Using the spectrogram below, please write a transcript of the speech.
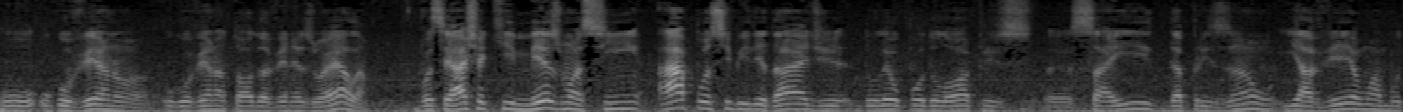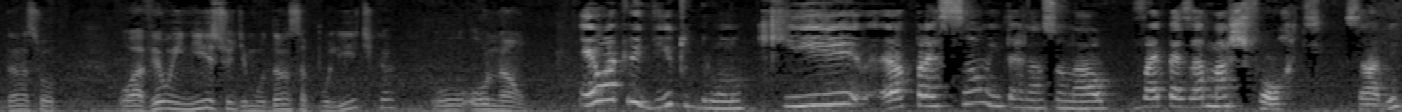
o, o governo, o governo atual da Venezuela. Você acha que mesmo assim há possibilidade do Leopoldo Lopes uh, sair da prisão e haver uma mudança ou, ou haver um início de mudança política ou, ou não? Eu acredito, Bruno, que a pressão internacional vai pesar mais forte, sabe?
